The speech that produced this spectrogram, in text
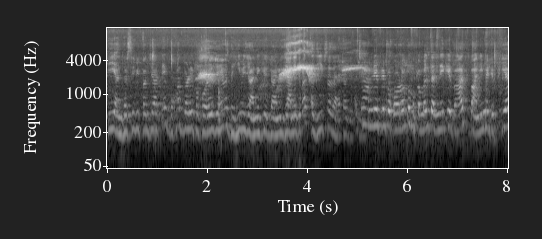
कि ये अंदर से भी पक जाते हैं। बहुत बड़े पकौड़े जो हैं वो दही में जाने के जाने के बाद अजीब सा जायका देते अच्छा हमने अपने पकौड़ों को मुकम्मल तलने के बाद पानी में डिप किया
